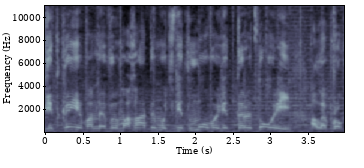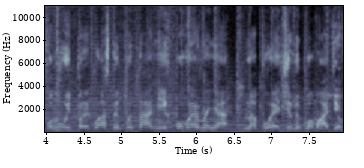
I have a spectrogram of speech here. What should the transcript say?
Від Києва не вимагатимуть відмови від територій, але пропонують перекласти питання їх повернення на плечі дипломатів.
